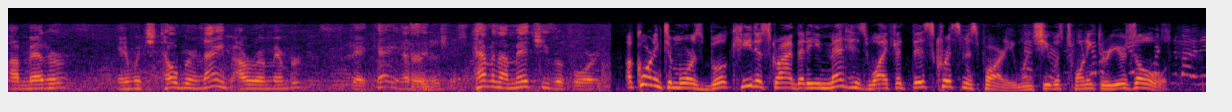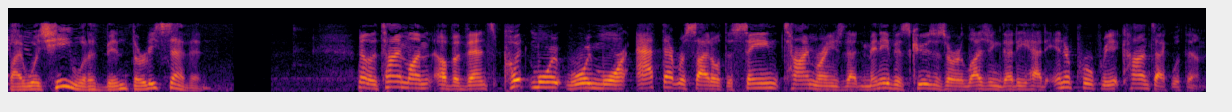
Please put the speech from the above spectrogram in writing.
I met her, and when she told me her name, I remembered KK. And I said, haven't I met you before? According to Moore's book, he described that he met his wife at this Christmas party when she was 23 years old, by which he would have been 37. Now, the timeline of events put Moore, Roy Moore at that recital at the same time range that many of his accusers are alleging that he had inappropriate contact with them.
